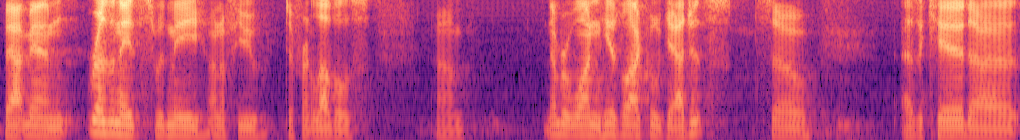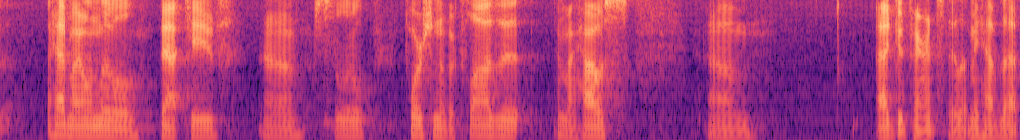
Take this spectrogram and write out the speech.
Batman resonates with me on a few different levels. Um, number one, he has a lot of cool gadgets. So, as a kid, uh, I had my own little bat cave, uh, just a little portion of a closet in my house. Um, I had good parents; they let me have that.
